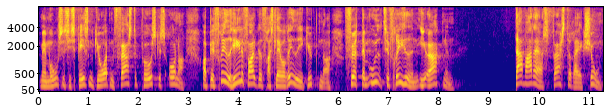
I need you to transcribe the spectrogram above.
med Moses i spidsen gjorde den første påskes under og befriede hele folket fra slaveriet i Ægypten og førte dem ud til friheden i ørkenen, der var deres første reaktion,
